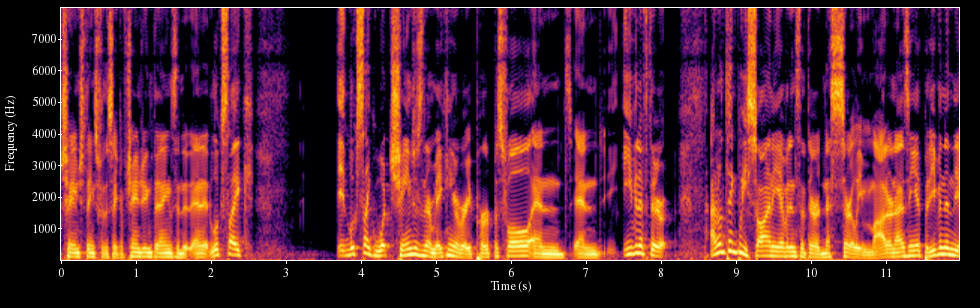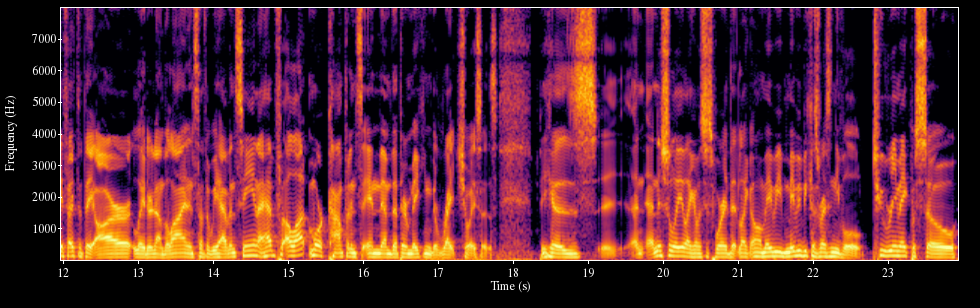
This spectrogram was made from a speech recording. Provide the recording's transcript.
change things for the sake of changing things, and it, and it looks like it looks like what changes they're making are very purposeful and and even if they're I don't think we saw any evidence that they're necessarily modernizing it, but even in the effect that they are later down the line and stuff that we haven't seen, I have a lot more confidence in them that they're making the right choices. Because uh, initially, like I was just worried that, like, oh, maybe maybe because Resident Evil Two remake was so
